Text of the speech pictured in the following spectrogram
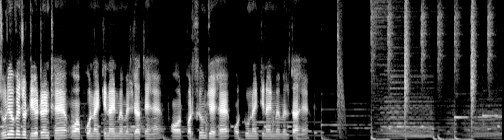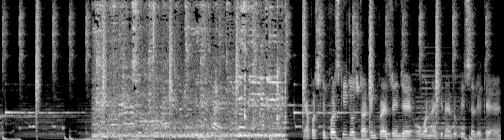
जूडियो के जो डिओड्रेंट हैं, वो आपको 99 में मिल जाते हैं और परफ्यूम जो है, वो 299 में मिलता है। यहाँ पर स्लीपर्स की जो स्टार्टिंग प्राइस रेंज है, वो वन नाइन्टी नाइन रुपीज़ से लेके है।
